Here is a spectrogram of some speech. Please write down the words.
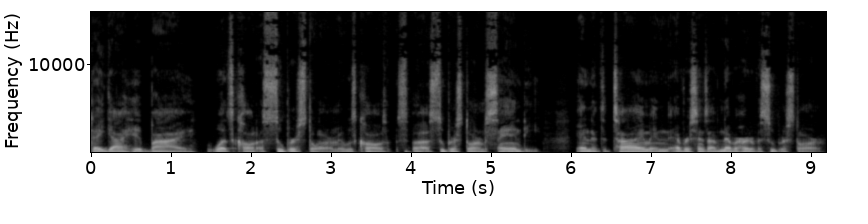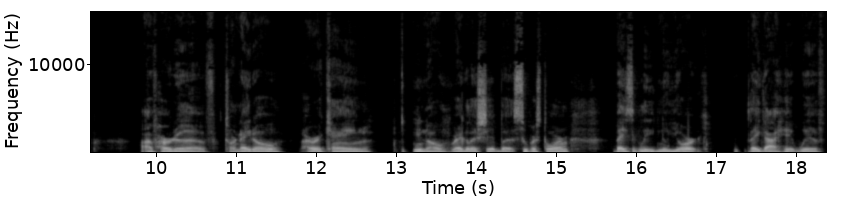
they got hit by what's called a superstorm. It was called uh, Superstorm Sandy. And at the time, and ever since, I've never heard of a superstorm. I've heard of tornado, hurricane, you know, regular shit, but superstorm, basically, New York, they got hit with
